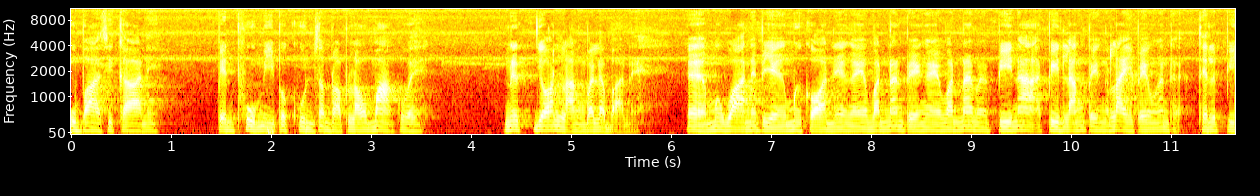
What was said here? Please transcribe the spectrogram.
อุบาสิกานี่ เป็นผู้มีพระคุณสำหรับเรามากเว้ยนึกย้อนหลังไปละบาดเนี่ยเออเมื่อวานนี่เป็นยังเมื่อก่อนยังไง วันนั้นเป็นยังไงวันนั้นปีหน้า ปีหลังเป็นไล่ไปเหมือนกันเถอะเทละปี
